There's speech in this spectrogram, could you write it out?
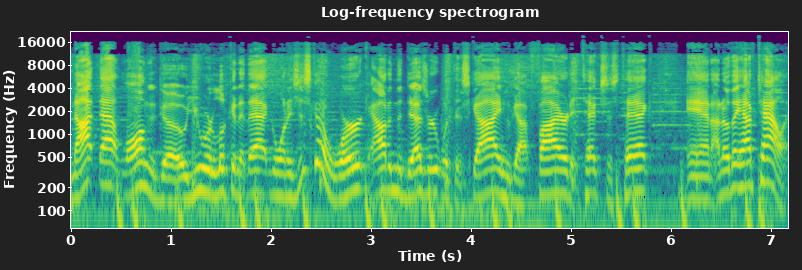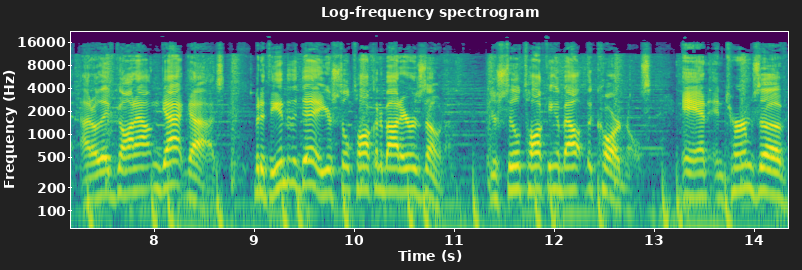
not that long ago, you were looking at that going, is this going to work out in the desert with this guy who got fired at Texas Tech? And I know they have talent. I know they've gone out and got guys. But at the end of the day, you're still talking about Arizona. You're still talking about the Cardinals. And in terms of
